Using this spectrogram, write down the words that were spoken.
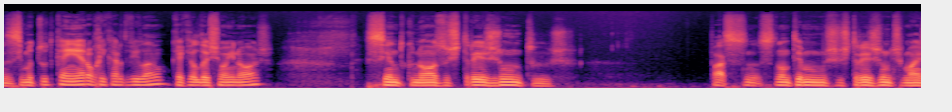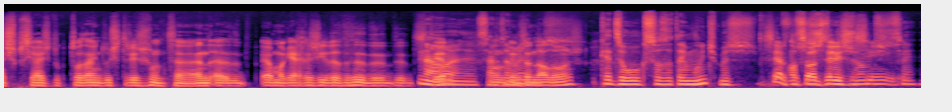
mas acima de tudo, quem era o Ricardo Vilão, o que é que ele deixou em nós, sendo que nós, os três juntos, pá, se, se não temos os três juntos mais especiais do que toda a indústria junta, anda- é uma guerra gira de, de, de, Não, ter, é, não devemos andar longe. Quer dizer, o Hugo Souza tem muitos, mas. Certo, só os dizer três isto juntos, assim, sim.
